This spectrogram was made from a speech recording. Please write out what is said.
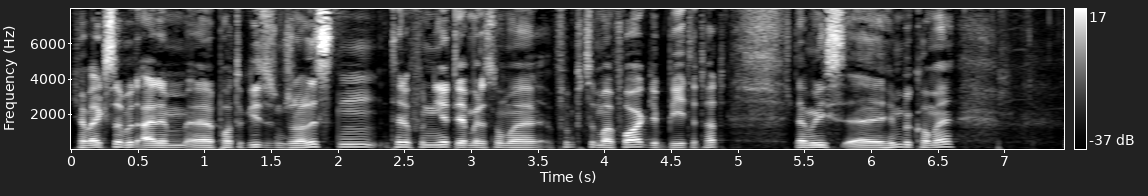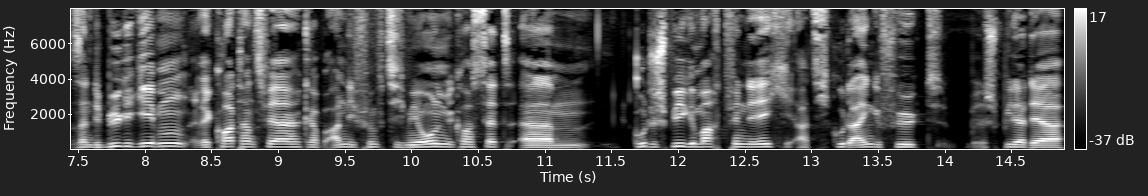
Ich habe extra mit einem äh, portugiesischen Journalisten telefoniert, der mir das nochmal 15 Mal vorgebetet hat, damit ich es äh, hinbekomme. Sein Debüt gegeben, Rekordtransfer, ich glaube an die 50 Millionen gekostet. Ähm, gutes Spiel gemacht, finde ich, hat sich gut eingefügt. Spieler, der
